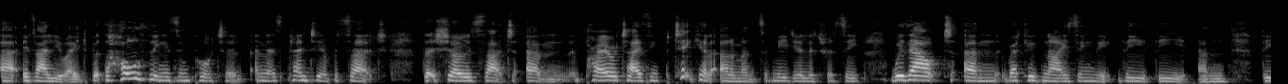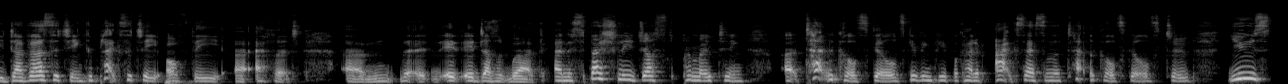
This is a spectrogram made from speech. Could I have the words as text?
uh, evaluate. But the whole thing is important. And there's plenty of research that shows that um, prioritizing particular elements of media literacy without um, recognizing the, the, the, um, the diversity and complexity of the uh, effort um, it, it doesn't work. And especially just promoting uh, technical skills, giving people kind of access and the technical skills to use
